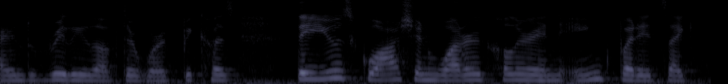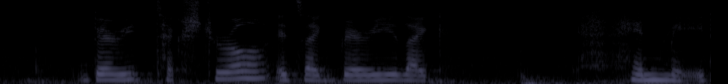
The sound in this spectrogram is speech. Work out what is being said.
i l- really love their work because they use gouache and watercolor and ink but it's like very textural. It's like very like handmade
